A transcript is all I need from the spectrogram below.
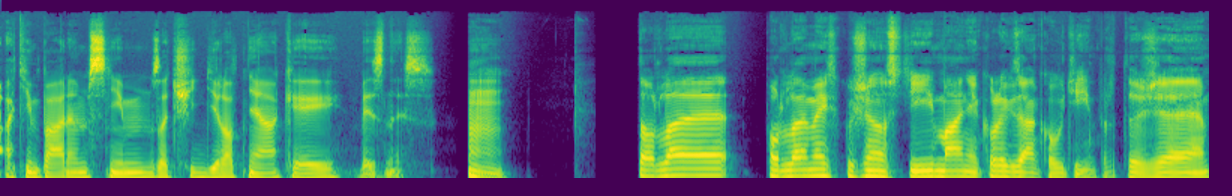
A tím pádem s ním začít dělat nějaký biznis. Hmm. Tohle podle mých zkušeností má několik zákoutí, protože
